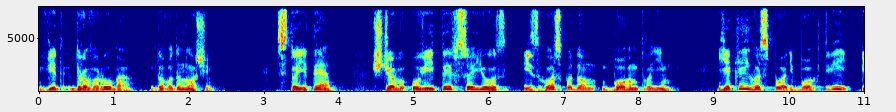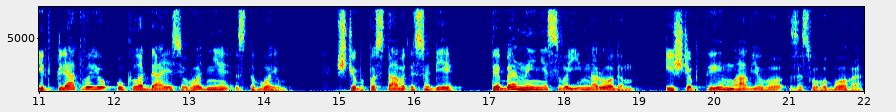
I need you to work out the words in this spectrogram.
від дроворуба до водоноші. Стоїте, щоб увійти в союз із Господом Богом твоїм, який Господь Бог твій під клятвою укладає сьогодні з тобою, щоб поставити собі тебе нині своїм народом, і щоб ти мав його за свого Бога,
